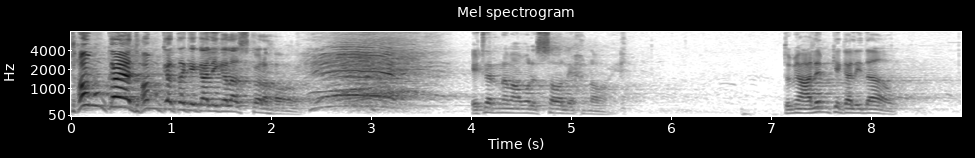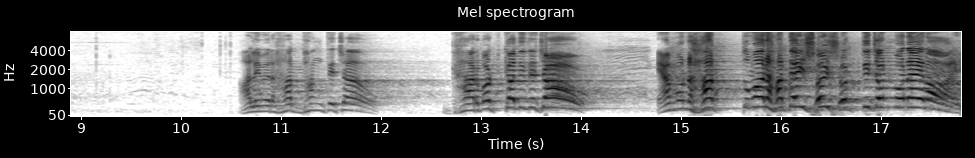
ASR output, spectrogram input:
ধমকায় ধমকা থেকে গালিগালাজ করা হয়। এটার নাম আমলে সলেহ নয়। তুমি আলেমকে গালি দাও। আলেমের হাত ভাঙতে চাও। ঘাড় বটকা দিতে চাও, এমন হাত তোমার হাতেই সেই শক্তি জন্ম নেয় নয়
